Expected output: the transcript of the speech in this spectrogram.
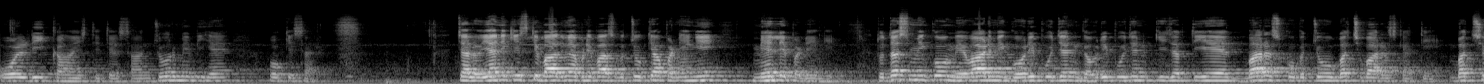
ओल्डी कहाँ स्थित है? सांचोर में भी है। Okay sir. चलो, यानी कि इसके बाद में अपने पास बच्चों क्या पढ़ेंगे? मेले पढ़ेंगे। तो दसवीं को मेवाड़ में गौरी पूजन गौरी पूजन की जाती है। बारस को बच्चों बच्च बारस कहते हैं। बच्च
